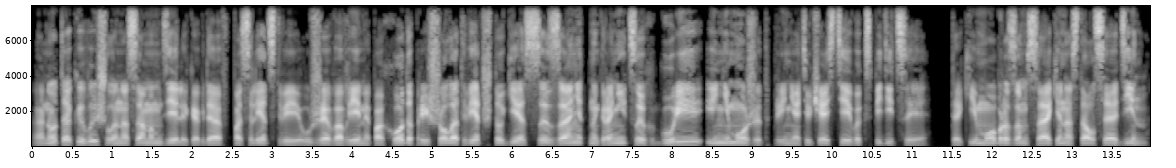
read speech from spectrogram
Оно так и вышло на самом деле, когда впоследствии, уже во время похода, пришел ответ, что Гессе занят на границах Гурии и не может принять участие в экспедиции. Таким образом, Сакин остался один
